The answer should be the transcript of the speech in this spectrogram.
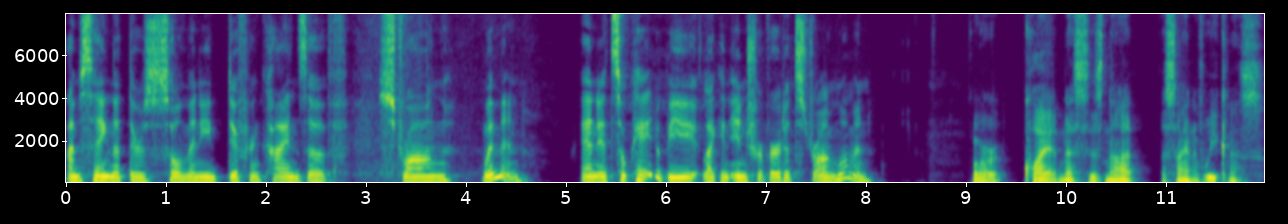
I'm saying that there's so many different kinds of strong women. And it's okay to be like an introverted, strong woman. Or quietness is not a sign of weakness.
